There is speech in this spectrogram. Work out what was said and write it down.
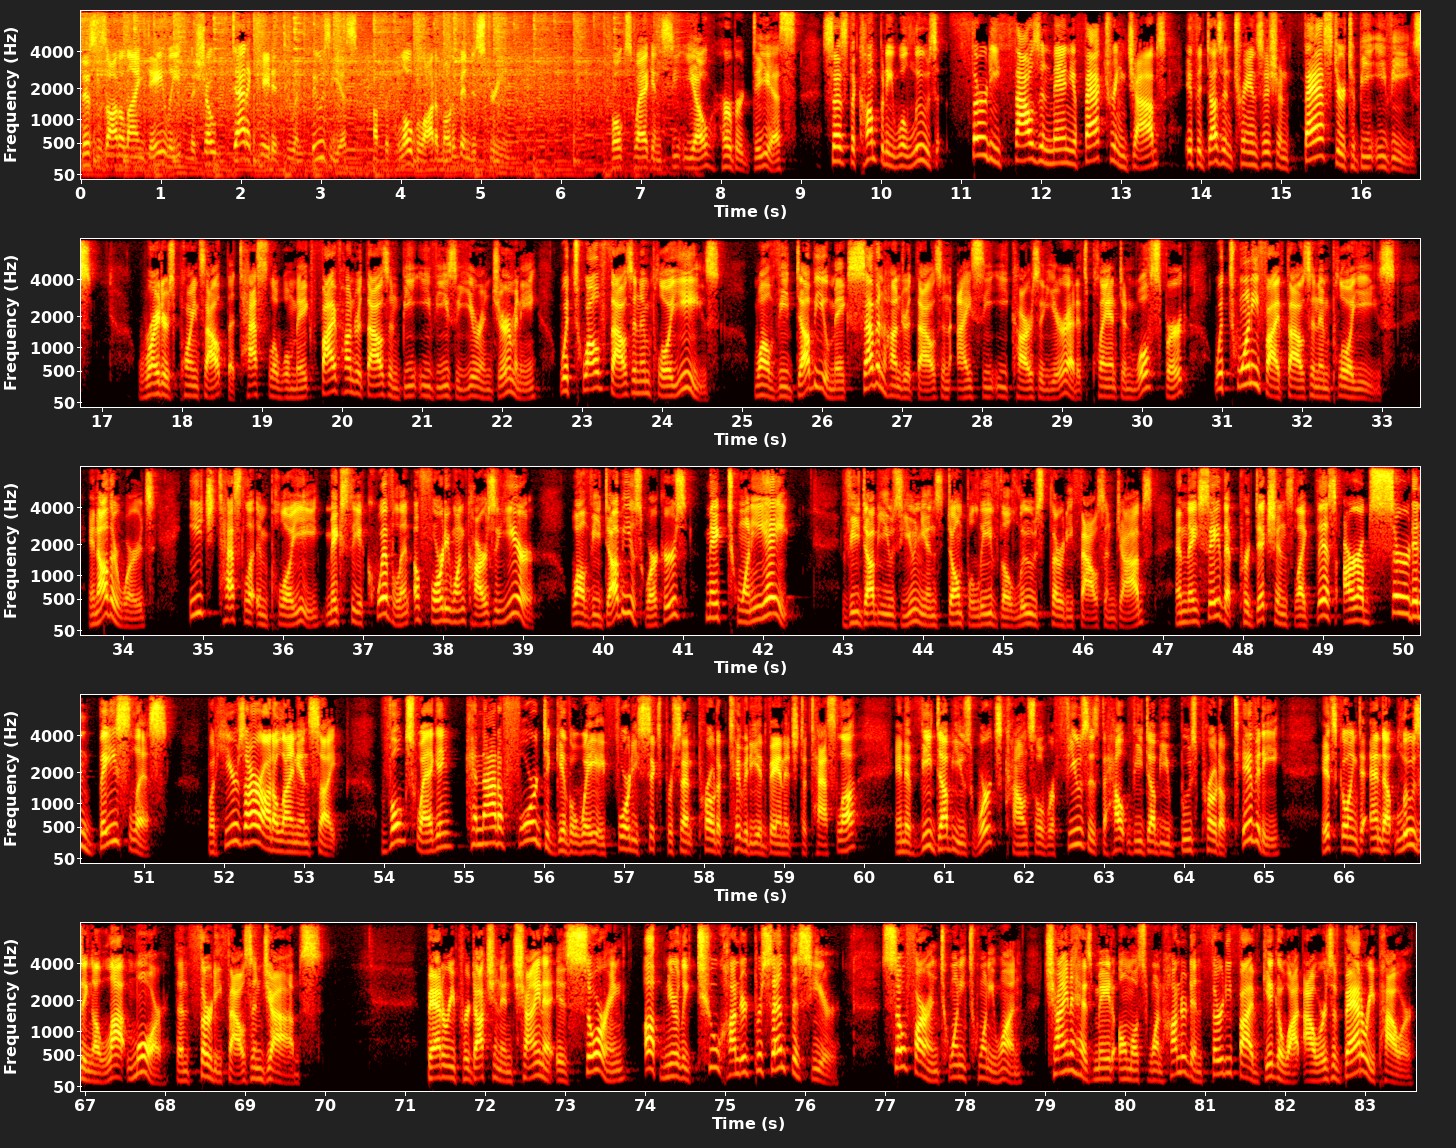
This is Autoline Daily, the show dedicated to enthusiasts of the global automotive industry. Volkswagen CEO Herbert Diess says the company will lose 30,000 manufacturing jobs if it doesn't transition faster to BEVs. Reuters points out that Tesla will make 500,000 BEVs a year in Germany with 12,000 employees while VW makes 700,000 ICE cars a year at its plant in Wolfsburg with 25,000 employees. In other words, each Tesla employee makes the equivalent of 41 cars a year, while VW's workers make 28. VW's unions don't believe they'll lose 30,000 jobs, and they say that predictions like this are absurd and baseless. But here's our Autoline insight. Volkswagen cannot afford to give away a 46% productivity advantage to Tesla. And if VW's Works Council refuses to help VW boost productivity, it's going to end up losing a lot more than 30,000 jobs. Battery production in China is soaring, up nearly 200% this year. So far in 2021, China has made almost 135 gigawatt hours of battery power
